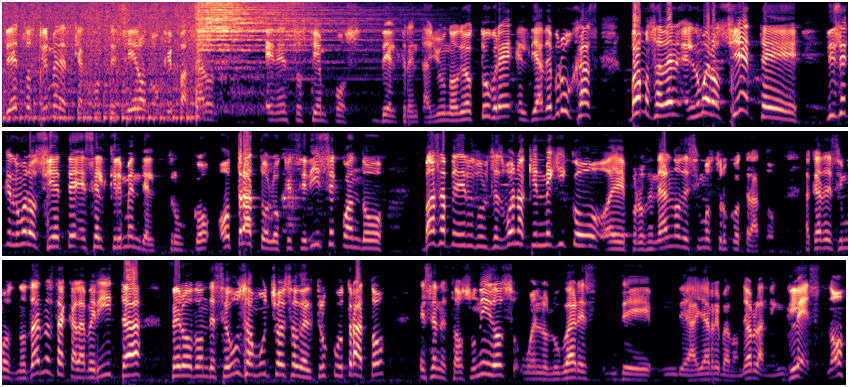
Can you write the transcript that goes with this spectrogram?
de estos crímenes que acontecieron o que pasaron en estos tiempos del 31 de octubre, el Día de Brujas. Vamos a ver el número 7. Dice que el número 7 es el crimen del truco o trato, lo que se dice cuando vas a pedir dulces. Bueno, aquí en México eh, por lo general no decimos truco o trato. Acá decimos, nos das nuestra calaverita, pero donde se usa mucho eso del truco o trato es en Estados Unidos o en los lugares de, de allá arriba donde hablan inglés, ¿no?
